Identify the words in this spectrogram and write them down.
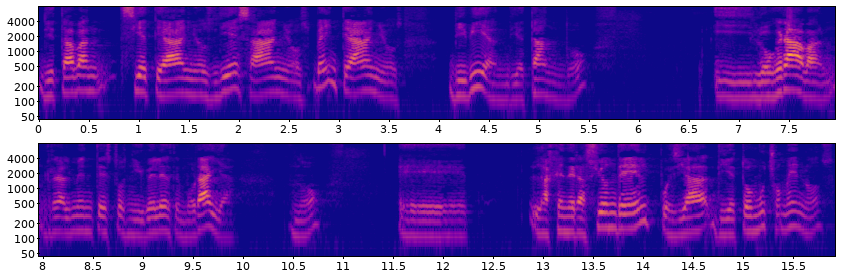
dietaban siete años, diez años, veinte años, vivían dietando y lograban realmente estos niveles de muralla, ¿no? Eh, la generación de él, pues ya dietó mucho menos,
